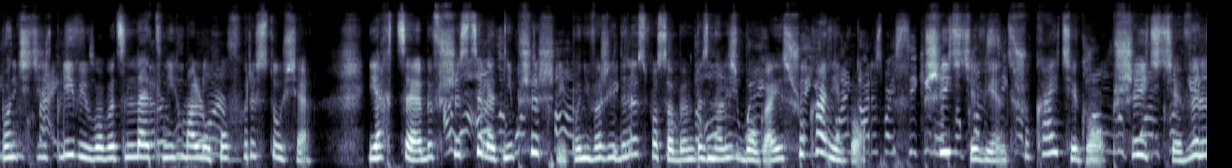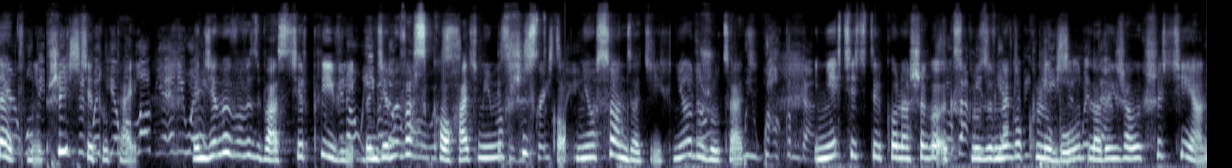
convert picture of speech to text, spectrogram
Bądźcie cierpliwi wobec letnich maluchów w Chrystusie. Ja chcę, by wszyscy letni przyszli, ponieważ jedynym sposobem, by znaleźć Boga, jest szukanie Go. Przyjdźcie więc, szukajcie Go, przyjdźcie, wy letni, przyjdźcie tutaj. Będziemy wobec Was cierpliwi, będziemy Was kochać mimo wszystko, nie osądzać ich, nie odrzucać i nie chcieć tylko naszego ekskluzywnego klubu dla dojrzałych chrześcijan.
